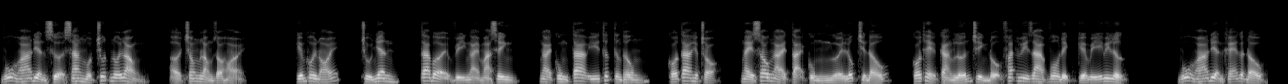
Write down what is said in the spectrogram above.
Vũ hóa điện sửa sang một chút nỗi lòng, ở trong lòng dò hỏi. Kiếm khôi nói, chủ nhân, ta bởi vì ngài mà sinh, ngài cùng ta ý thức tương thông, có ta hiệp trọ ngày sau ngài tại cùng người lúc chiến đấu, có thể càng lớn trình độ phát huy ra vô địch kiếm ý uy lực. Vũ hóa điện khẽ gật đầu.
